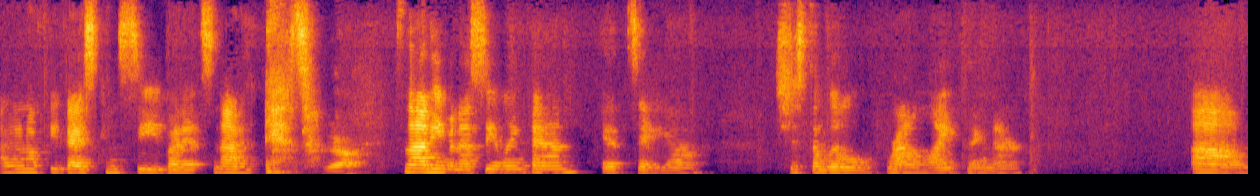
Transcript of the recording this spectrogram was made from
I don't know if you guys can see, but it's not, it's, Yeah. it's not even a ceiling fan. It's a, uh, it's just a little round light thing there. Um,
